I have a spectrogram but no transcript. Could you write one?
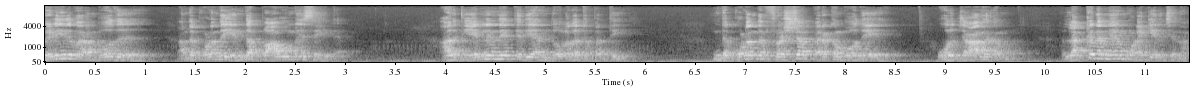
வெளியில் வரும்போது அந்த குழந்தை எந்த பாவமே செய்யல. அதுக்கு என்னன்னே தெரியாது இந்த உலகத்தை பற்றி இந்த குழந்தை ஃப்ரெஷ்ஷாக பிறக்கும் போதே ஒரு ஜாதகம் லக்கணமே முடங்கிருச்சுன்னா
